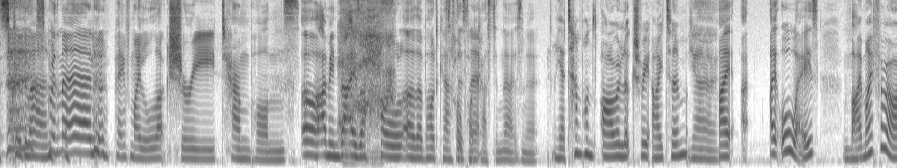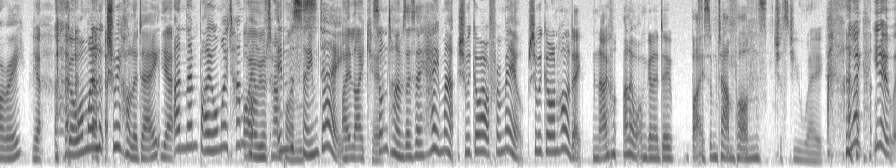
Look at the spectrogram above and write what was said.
Screw the man. screw the man. paying for my luxury tampons. Oh, I mean, that is a whole other podcast, This whole podcast in there, isn't it? it? Yeah, tampons are a luxury item. Yeah. I, I, I always buy my Ferrari, Yeah. go on my luxury holiday, Yeah. and then buy all my tampons, your in the same day. I like it. Sometimes I say, hey, Matt, should we go out for a meal? Should we go on holiday? No, I know what I'm going to do. Buy some tampons. Just you wait. I like, you know,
